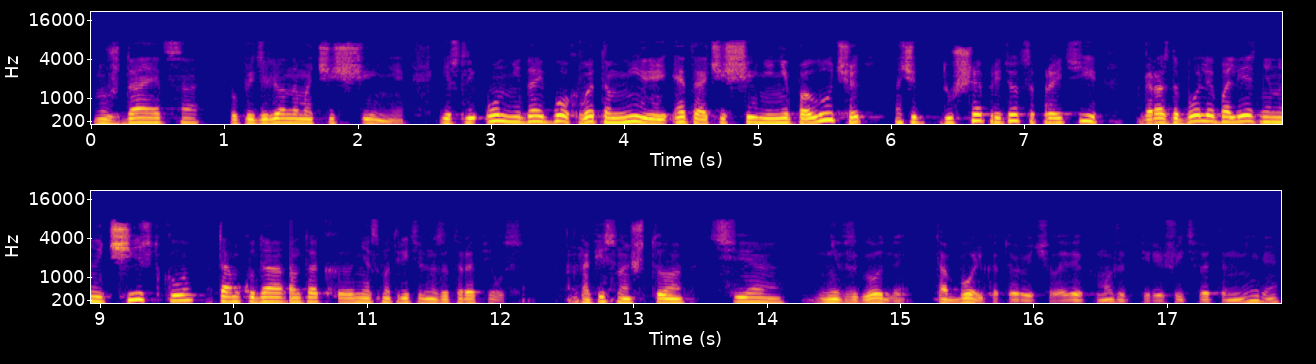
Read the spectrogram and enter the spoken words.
нуждается в определенном очищении. Если он, не дай бог, в этом мире это очищение не получит, значит, душе придется пройти гораздо более болезненную чистку там, куда он так неосмотрительно заторопился. Написано, что те невзгоды, та боль, которую человек может пережить в этом мире,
